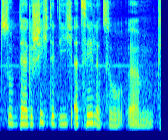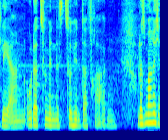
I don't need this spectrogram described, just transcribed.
zu der Geschichte, die ich erzähle, zu ähm, klären oder zumindest zu hinterfragen. Und das mache ich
